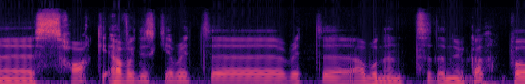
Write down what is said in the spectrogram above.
eh, sak Jeg har faktisk blitt, blitt abonnent denne uka på,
